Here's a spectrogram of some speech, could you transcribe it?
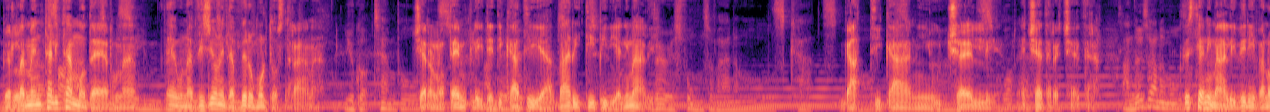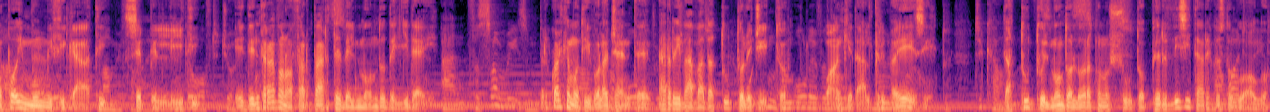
Per la mentalità moderna è una visione davvero molto strana. C'erano templi dedicati a vari tipi di animali. Gatti, cani, uccelli, eccetera, eccetera. Questi animali venivano poi mummificati, seppelliti ed entravano a far parte del mondo degli dei. Per qualche motivo la gente arrivava da tutto l'Egitto, o anche da altri paesi, da tutto il mondo allora conosciuto, per visitare questo luogo.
